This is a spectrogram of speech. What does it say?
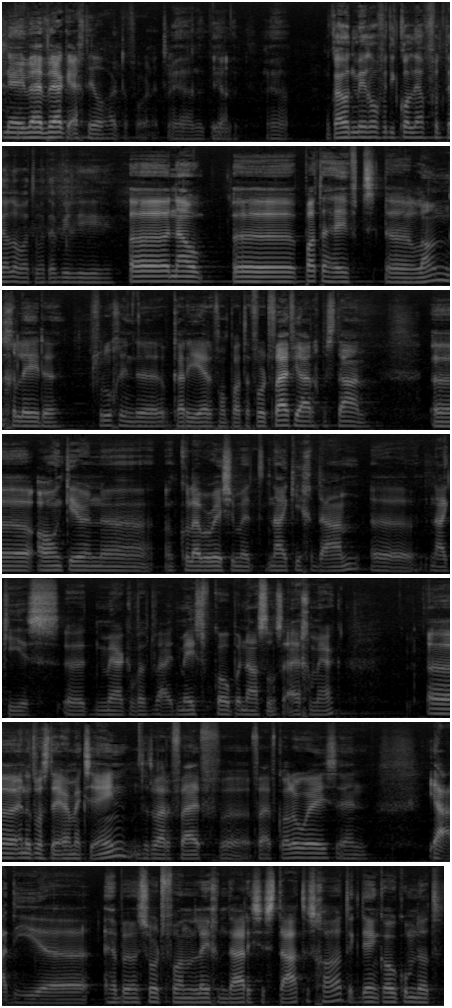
Nee, wij werken echt heel hard ervoor natuurlijk. Ja, natuurlijk. Ja. Kan je wat meer over die collab vertellen? Wat, wat hebben jullie... Uh, nou, uh, Patta heeft lang geleden, vroeg in de carrière van Patta, voor het vijfjarig bestaan, uh, al een keer een, uh, een, collaboration met Nike gedaan. Uh, Nike is het merk wat wij het meest verkopen naast ons eigen merk. En dat was de Air Max 1. Dat waren vijf, vijf colorways. En ja, die hebben een soort van legendarische status gehad. Ik denk ook omdat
